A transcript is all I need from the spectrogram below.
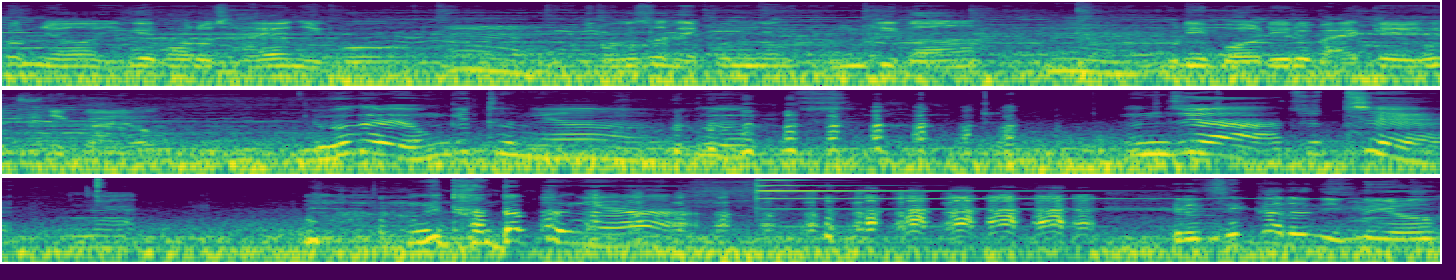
그럼요. 이게 바로 자연이고 응. 저기서 내뿜는 공기가 응. 우리 머리를 맑게 해주니까요. 왜 그래 연기톤이야. 뭐 연... 은주야 좋지? 네. 여기 단답형이야. 그래도 색깔은 있네요.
